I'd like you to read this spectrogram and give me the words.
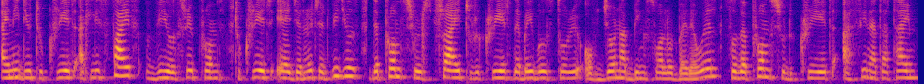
I need you to create at least five Veo 3 prompts to create AI generated videos. The prompts should try to recreate the Bible story of Jonah being swallowed by the whale. So the prompts should create a scene at a time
